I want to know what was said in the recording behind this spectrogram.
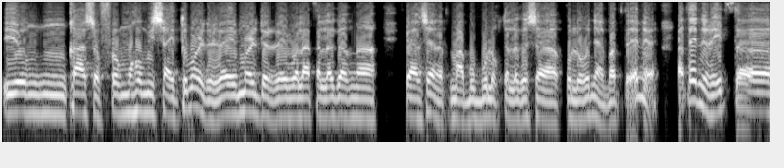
yung kaso from homicide to murder. Dahil murder, eh, wala talagang uh, fiancé at mabubulok talaga sa kulungan niya. But anyway, at any rate, uh,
